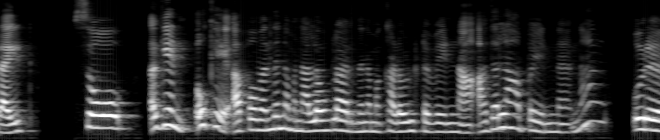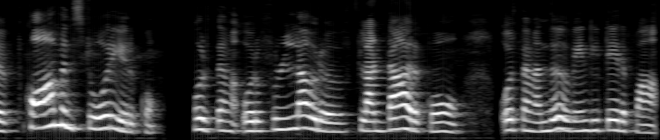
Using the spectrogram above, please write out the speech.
right so again okay அப்போ வந்து நம்ம நல்லவங்களாக இருந்து நம்ம கடவுள்கிட்ட வேணா அதெல்லாம் அப்போ என்னன்னா ஒரு காமன் ஸ்டோரி இருக்கும். ஒருத்தன் ஒரு ஃபுல்லாக ஒரு ஃப்ளட்டாக இருக்கும். ஒருத்தன் வந்து வேண்டிகிட்டே இருப்பான்.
